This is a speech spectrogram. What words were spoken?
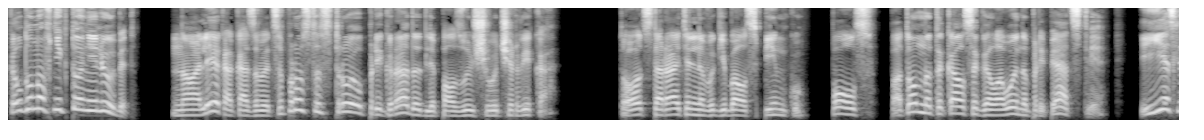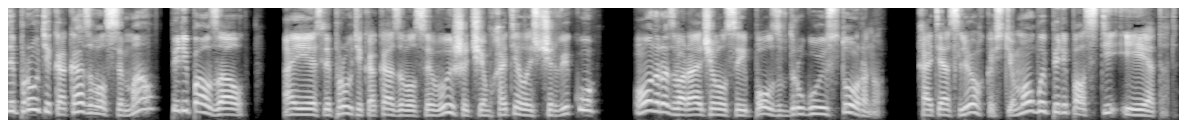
Колдунов никто не любит. Но Олег, оказывается, просто строил преграды для ползущего червяка. Тот старательно выгибал спинку, полз, потом натыкался головой на препятствие, и если прутик оказывался мал, переползал, а если прутик оказывался выше, чем хотелось червяку, он разворачивался и полз в другую сторону, хотя с легкостью мог бы переползти и этот.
